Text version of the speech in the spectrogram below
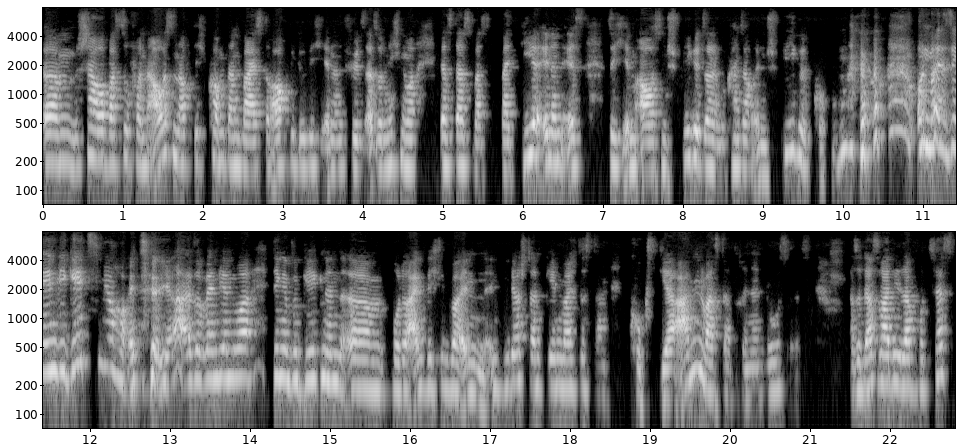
ähm, schau, was so von außen auf dich kommt, dann weißt du auch, wie du dich innen fühlst. Also nicht nur, dass das, was bei dir innen ist, sich im Außen spiegelt, sondern du kannst auch in den Spiegel gucken und mal sehen, wie geht's mir heute. Ja, also wenn dir nur Dinge begegnen, ähm, wo du eigentlich lieber in, in Widerstand gehen möchtest, dann guckst dir an, was da drinnen los ist. Also das war dieser Prozess,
